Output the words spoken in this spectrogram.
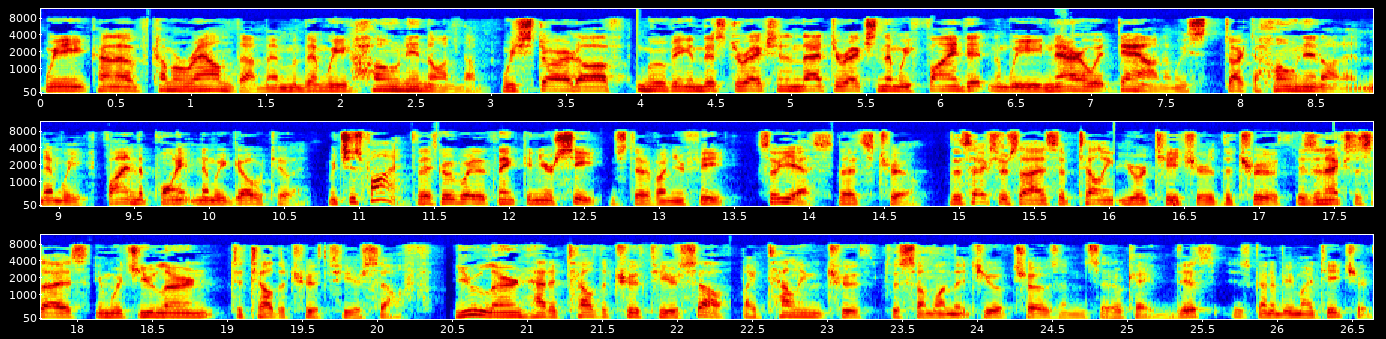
We kind of come around them and then we hone in on them. We start off moving in this direction and that direction, then we find it and we narrow it down and we start to hone in on it. And then we find the point and then we go to it, which is fine. That's a good way to think in your seat instead of on your feet. So yes, that's true. This exercise of telling your teacher the truth is an exercise in which you learn to tell the truth to yourself. You learn how to tell the truth to yourself by telling the truth to someone that you have chosen and said, okay, this is going to be my teacher.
